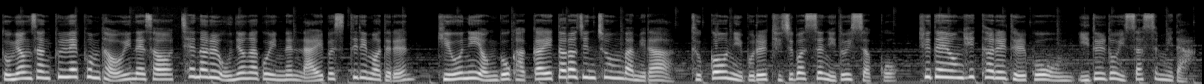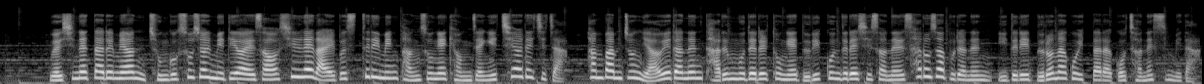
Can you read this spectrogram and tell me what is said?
동영상 플랫폼 더우인에서 채널을 운영하고 있는 라이브 스트리머들은 기온이 0도 가까이 떨어진 추운 밤이라 두꺼운 이불을 뒤집어 쓴 이도 있었고 휴대용 히터를 들고 온 이들도 있었습니다. 외신에 따르면 중국 소셜미디어에서 실내 라이브 스트리밍 방송의 경쟁이 치열해지자 한밤중 야외라는 다른 무대를 통해 누리꾼들의 시선을 사로잡으려는 이들이 늘어나고 있다라고 전했습니다.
